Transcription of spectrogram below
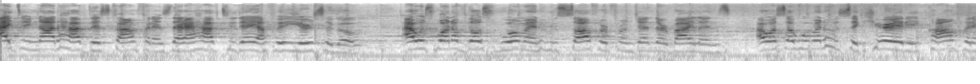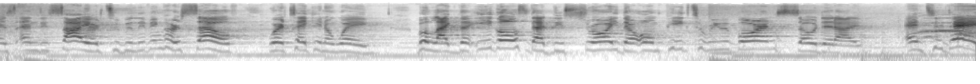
I did not have this confidence that I have today a few years ago. I was one of those women who suffered from gender violence. I was a woman whose security, confidence, and desire to believe in herself were taken away. But like the eagles that destroy their own peak to be reborn, so did I. And today,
